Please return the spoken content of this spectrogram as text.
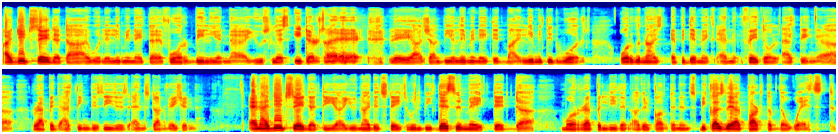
I did say that I will eliminate 4 billion uh, useless eaters. they uh, shall be eliminated by limited wars, organized epidemics, and fatal acting, uh, rapid acting diseases and starvation. And I did say that the United States will be decimated more rapidly than other continents because they are part of the West.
